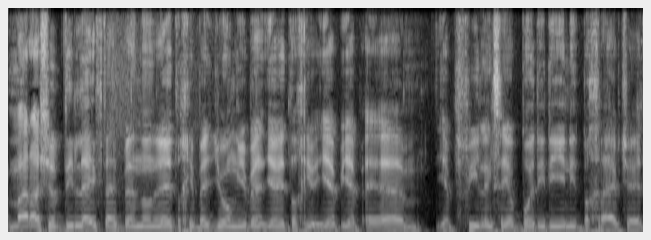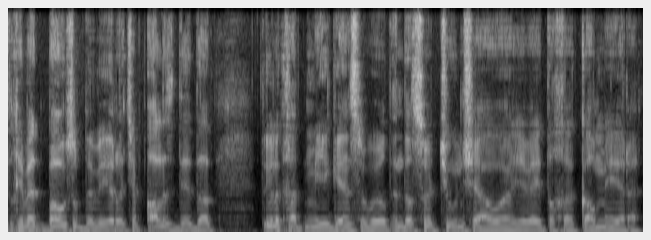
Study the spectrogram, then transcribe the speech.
Maar als je op die leeftijd bent, dan weet je toch, je bent jong, je, bent, je weet toch, je, je, hebt, je, hebt, ehm, je hebt feelings in je body die je niet begrijpt, je weet toch, je bent boos op de wereld, je hebt alles dit, dat. Tuurlijk gaat Me Against the World en dat soort tunes jou, eh, je weet toch, eh, kalmeren.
